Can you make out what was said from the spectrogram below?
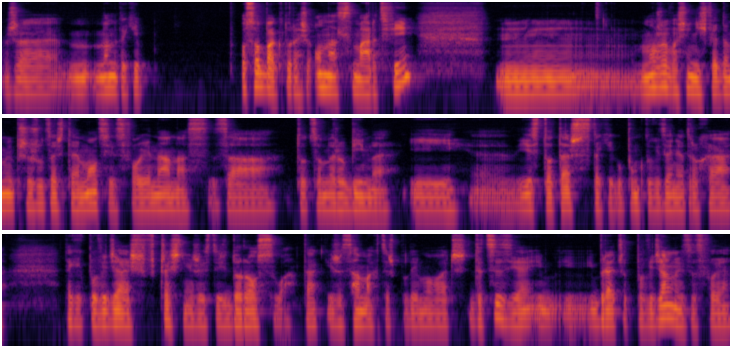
że mamy takie osoba, która się o nas martwi, może właśnie nieświadomie przerzucać te emocje swoje na nas za to, co my robimy. I e, jest to też z takiego punktu widzenia trochę tak jak powiedziałaś wcześniej, że jesteś dorosła, tak? I że sama chcesz podejmować decyzje i, i, i brać odpowiedzialność za swoje.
